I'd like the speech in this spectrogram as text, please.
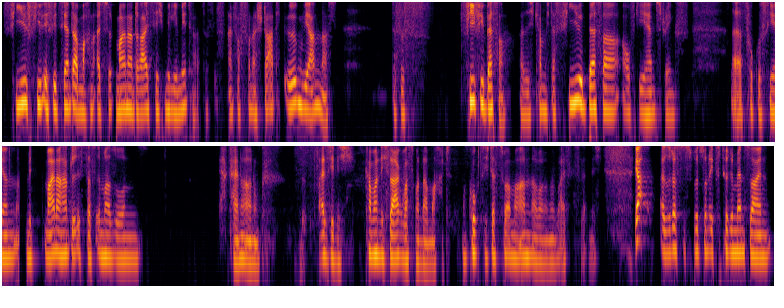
viel, viel effizienter machen als mit meiner 30 Millimeter. Das ist einfach von der Statik irgendwie anders. Das ist viel, viel besser. Also ich kann mich da viel besser auf die Hamstrings äh, fokussieren. Mit meiner Hantel ist das immer so ein, ja, keine Ahnung. Weiß ich nicht. Kann man nicht sagen, was man da macht. Man guckt sich das zwar mal an, aber man weiß es halt nicht. Ja, also das ist, wird so ein Experiment sein.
